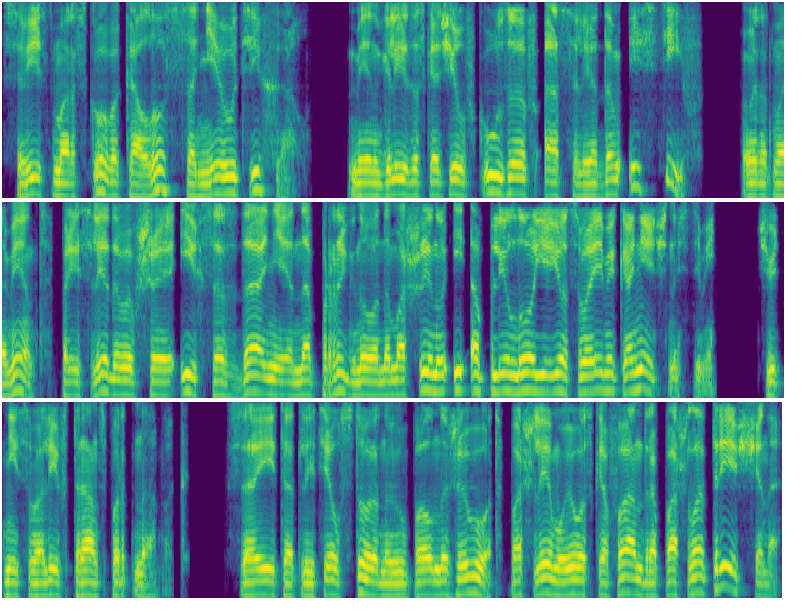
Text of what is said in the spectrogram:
Свист морского колосса не утихал. Мингли заскочил в кузов, а следом и Стив. В этот момент преследовавшее их создание напрыгнуло на машину и оплело ее своими конечностями, чуть не свалив транспорт на бок. Саид отлетел в сторону и упал на живот. По шлему его скафандра пошла трещина.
